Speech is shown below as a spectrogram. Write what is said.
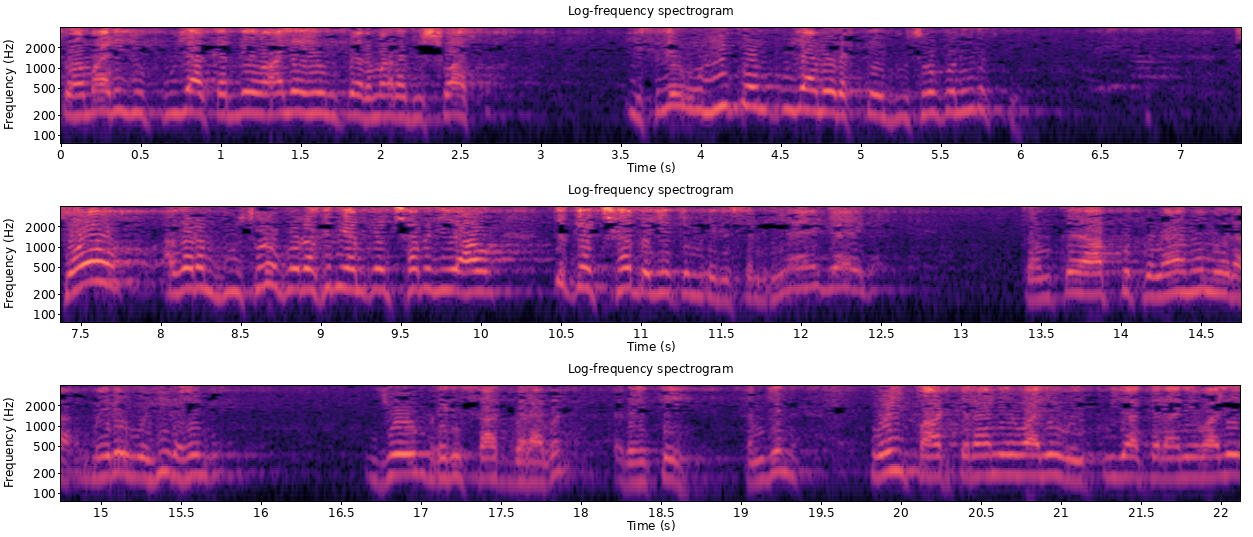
तो हमारी जो पूजा करने वाले हैं, उन पर हमारा विश्वास है। इसलिए उन्हीं को हम पूजा में रखते हैं, दूसरों को नहीं रखते। क्यों? अगर हम दूसरों को रख दें, हम कहें, छह बजे आओ तो क्या छह बजे तो मेरे से नहीं आया जाएगा। तो हम कहें, आपको प्रणाम है मेरा, मेरे वही रहेंगे। जो मेरे साथ बराबर रहते हैं, समझे ना? वही पाठ कराने वाले, वही पूजा कराने वाले,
